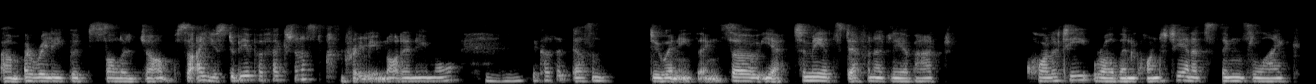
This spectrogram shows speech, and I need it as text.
um, a really good, solid job. So I used to be a perfectionist. I'm really not anymore mm-hmm. because it doesn't do anything. So, yeah, to me, it's definitely about quality rather than quantity. And it's things like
